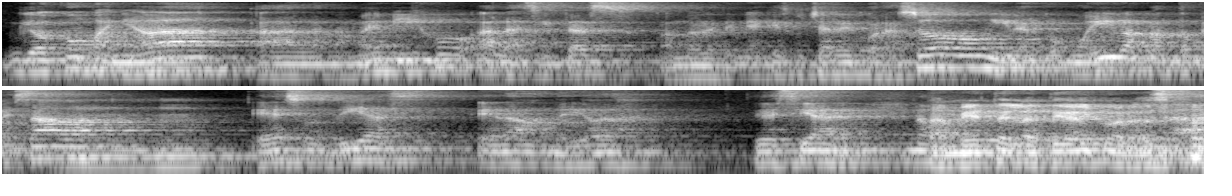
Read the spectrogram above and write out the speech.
yo acompañaba a la mamá de mi hijo a las citas cuando le tenía que escuchar el corazón y ver cómo iba, cuánto pesaba. Esos días era donde yo decía, no. También te latía el corazón.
